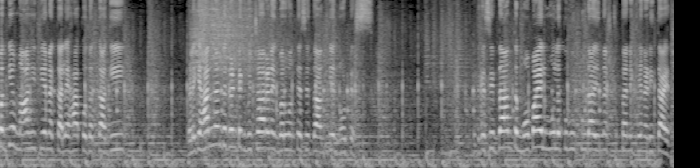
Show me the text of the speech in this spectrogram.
ಬಗ್ಗೆ ಮಾಹಿತಿಯನ್ನು ಕಲೆ ಹಾಕೋದಕ್ಕಾಗಿ ಬೆಳಗ್ಗೆ ಹನ್ನೊಂದು ಗಂಟೆಗೆ ವಿಚಾರಣೆಗೆ ಬರುವಂತೆ ಸಿದ್ಧಾಂತ್ಗೆ ನೋಟಿಸ್ ಜೊತೆಗೆ ಸಿದ್ಧಾಂತ್ ಮೊಬೈಲ್ ಮೂಲಕವೂ ಕೂಡ ಇನ್ನಷ್ಟು ತನಿಖೆ ನಡೀತಾ ಇದೆ.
